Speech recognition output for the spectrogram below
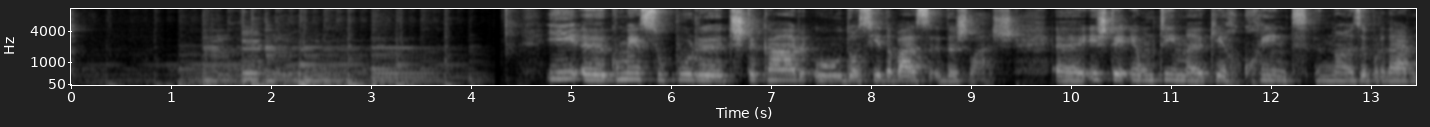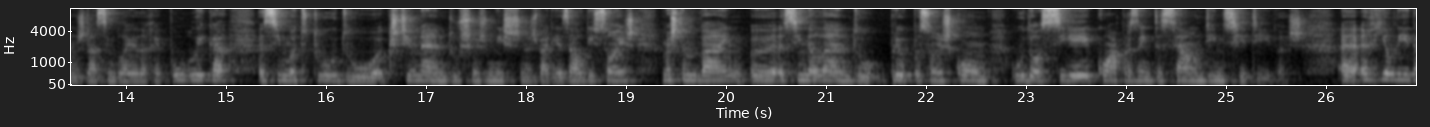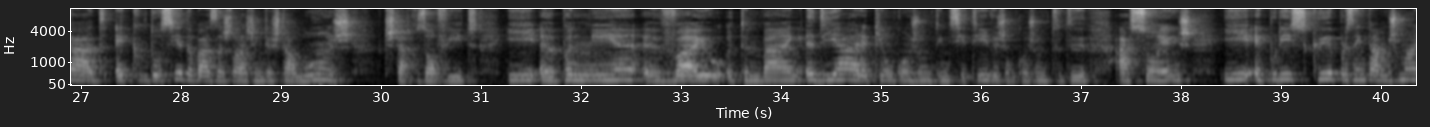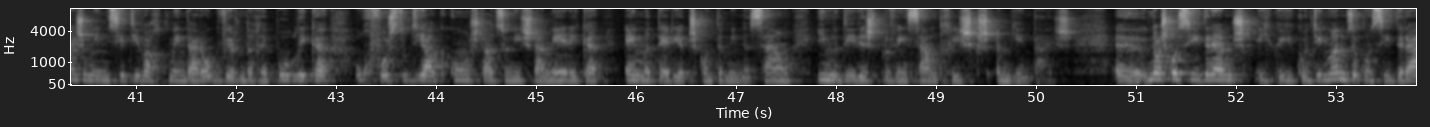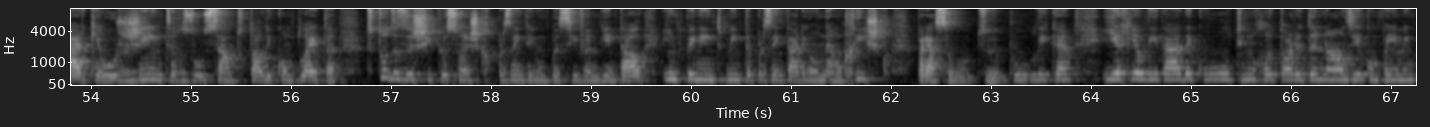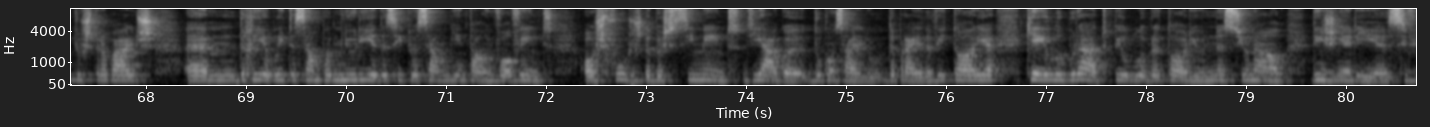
E uh, começo por uh, destacar o dossiê da base das lajes. Uh, este é um tema que é recorrente nós abordarmos na Assembleia da República, acima de tudo questionando os seus ministros nas várias audições, mas também uh, assinalando preocupações com o dossiê, com a apresentação de iniciativas. Uh, a realidade é que o dossiê da base das lajes ainda está longe de estar resolvido e a pandemia eh, veio também adiar aqui um conjunto de iniciativas, um conjunto de ações e é por isso que apresentámos mais uma iniciativa a recomendar ao Governo da República o reforço do diálogo com os Estados Unidos da América em matéria de descontaminação e medidas de prevenção de riscos ambientais. Eh, nós consideramos e, continuamos a considerar que é urgente a resolução total e completa de todas as situações que representem um passivo ambiental, independentemente de apresentarem ou não risco para a saúde pública. E a realidade é que o último relatório de análise e acompanhamento dos trabalhos um, de reabilitação para melhoria da situação ambiental envolvente aos furos de abastecimento de água do Conselho da Praia da Vitória, que é elaborado pelo Laboratório Nacional de Engenharia Civil,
